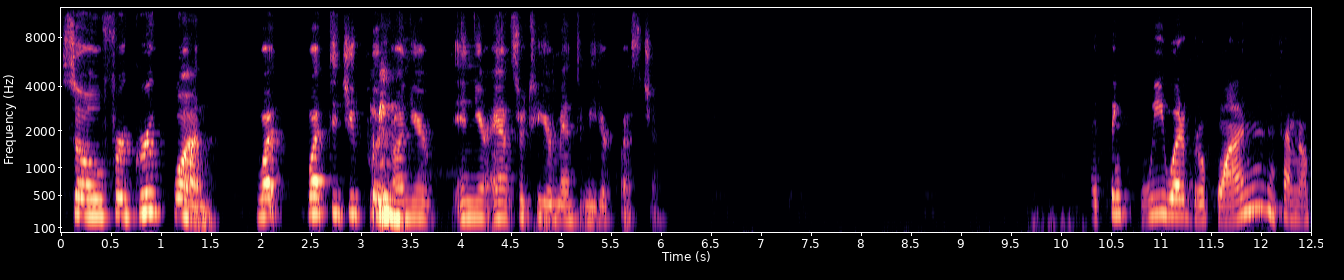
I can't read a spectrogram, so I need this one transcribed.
So for group one, what, what did you put on your, in your answer to your Mentimeter question? I think we were group one, if I'm not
